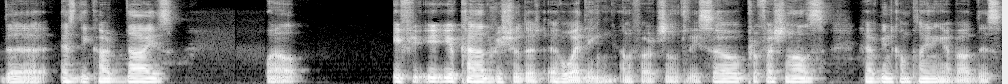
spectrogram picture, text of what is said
the SD card dies, well, if you you cannot reshoot a, a wedding, unfortunately. So professionals have been complaining about this.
